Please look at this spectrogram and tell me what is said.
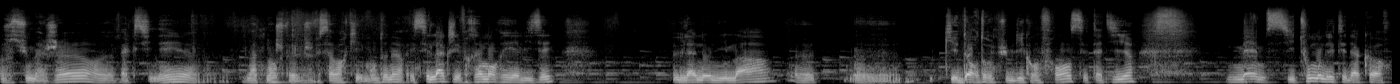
Je suis majeur, euh, vacciné, euh, maintenant je veux, je veux savoir qui est mon donneur. Et c'est là que j'ai vraiment réalisé l'anonymat euh, qui est d'ordre public en France, c'est-à-dire même si tout le monde était d'accord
